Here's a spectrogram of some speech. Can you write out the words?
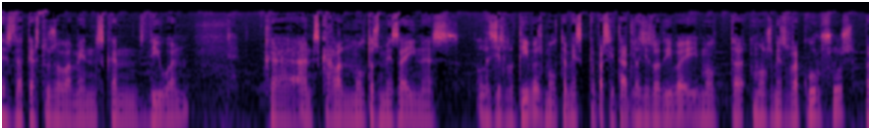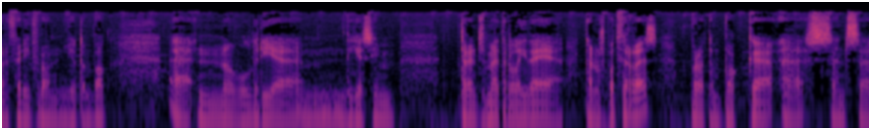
és d'aquests elements que ens diuen que ens calen moltes més eines legislatives, molta més capacitat legislativa i molta, molts més recursos per fer-hi front. Jo tampoc eh, no voldria, diguéssim, transmetre la idea que no es pot fer res, però tampoc que eh, sense,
